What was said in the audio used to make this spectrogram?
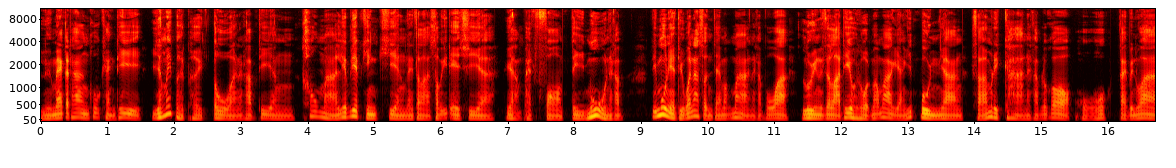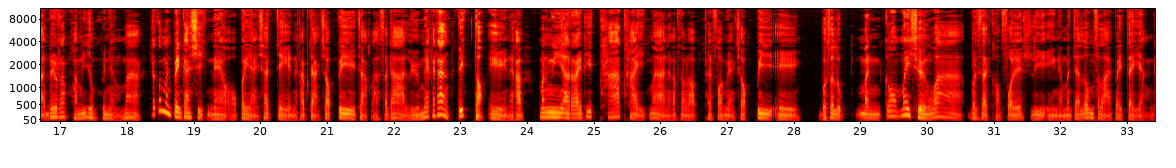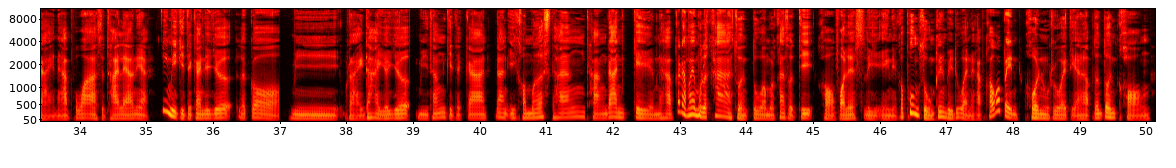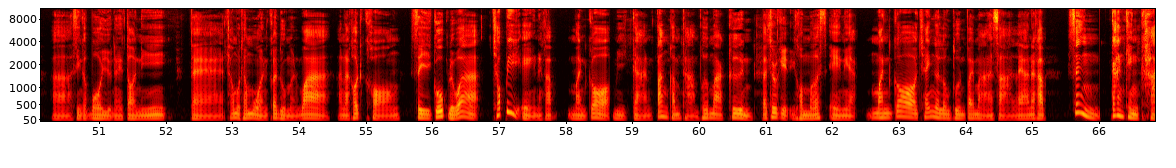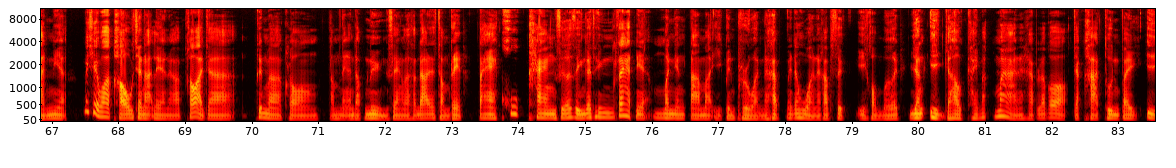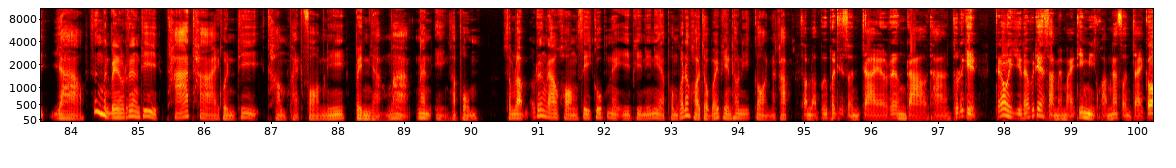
หรือแม้กระทั่งคู่แข่งที่ยังไม่เปิดเผยตัวนะครับ ที่ยังเข้ามาเรียบเรียบเคียงเคียงในตลาดเซาท์อีสเอเชีย อย่างแพลตฟอร์ม Temu นะครับ Temu เนี่ยถือว่าน่าสนใจมากๆนะครับ เพราะว่าลุยในตลาดที่โหดๆมากๆ อย่างญี่ปุ่นอย่างสหรัฐอเมริกานะครับ แล้วก็โหกลายเป็นว่าได้รับความนิยมเป็นอย่างมาก แล้วก็มันเป็นการฉีกแนวออกไปอย่างชัดเจนนะครับจาก Shopee จาก Lazada หรือแม้กระทั่ง TikTok เองนะครับมันมีอะไรที่ท้าทายอีกมากนะครับสำหรับแพลตฟอร์มอย่าง Shopee เอง บทสรุปมันก็ไม่เชิงว่าบริษัทของ Forrest Li เองเนี่ยมันจะล่มสลายไปแต่อย่างใดนะครับ เพราะว่าสุดท้ายแล้วเนี่ยยิ่งมีกิจการเยอะๆ แล้วก็มีรายได้เยอะๆ มีทั้งกิจการด้านอีคอมเมิร์ซทั้งทางด้านเกมนะครับ ก็ทำให้มูลค่าส่วนตัวมูลค่าสุทธิของ Forrest Li เองเนี่ยก็พุ่งสูงขึ้นไปด้วยนะครับเขาก็เป็นคนรวยติดอันดับต้นๆของอ่าสิงคโปร์อยู่ในตอนนี้แต่ทั้งหมดทั้งมวลก็ดูเหมือนว่าอนาคตของ Sea Group หรือว่า Shopee เองนะครับมันก็มีการตั้งคำถามเพิ่มมากขึ้น และธุรกิจอีคอมเมิร์ซเองเนี่ยมันก็ใช้เงินลงทุนไปมหาศาลแล้วนะครับ ซึ่งการแข่งขันเนี่ยไม่ใช่ว่าเขาชนะเลยนะครับ เขาอาจจะขึ้นมาครองตำแหน่งอันดับหนึ่งแซงลาซาด้าได้สำเร็จ แต่คู่แข่งเสือสิงห์กระทิงแรดเนี่ยมันยังตามมาอีกเป็นพรวนนะครับ ไม่ต้องห่วงนะครับศึกอีคอมเมิร์ซยังอีกยาวไกลมากๆนะครับ แล้วก็จะขาดทุนไปอีกยาว ซึ่งมันเป็นเรื่องที่ท้าทายคนที่ทำแพลตฟอร์มนี้เป็นอย่างมากนั่นเองครับผมสำหรับเรื่องราวของ Sea Group ใน EP นี้เนี่ยผมก็ต้องขอจบไว้เพียงเท่านี้ก่อนนะครับสำหรับเพื่อนๆที่สนใจเรื่องราวทางธุรกิจเทคโนโลยีและวิทยาศาสตร์ใหม่ๆที่มีความน่าสนใจก็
